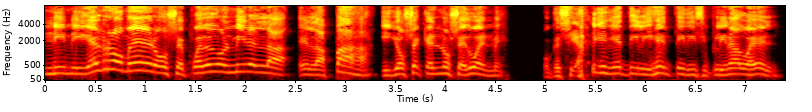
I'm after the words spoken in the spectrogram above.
Ni Miguel Romero se puede dormir en la, en la paja, y yo sé que él no se duerme, porque si alguien es diligente y disciplinado es él.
